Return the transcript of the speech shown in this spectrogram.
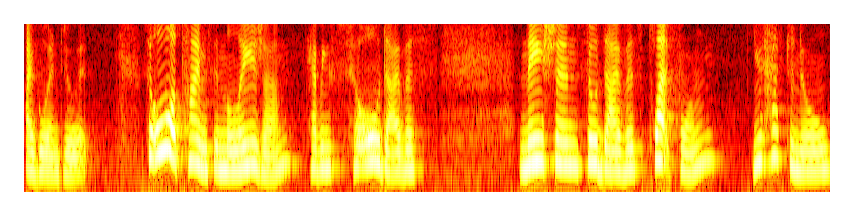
I go and do it. So a lot of times in Malaysia, having so diverse nation, so diverse platform, you have to know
